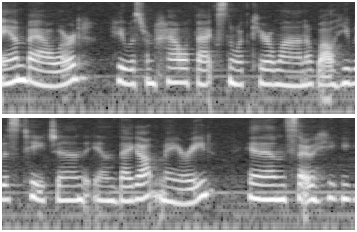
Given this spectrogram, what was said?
Ann Ballard, who was from Halifax, North Carolina, while he was teaching, and they got married. And so he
